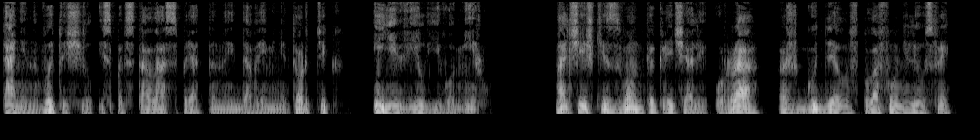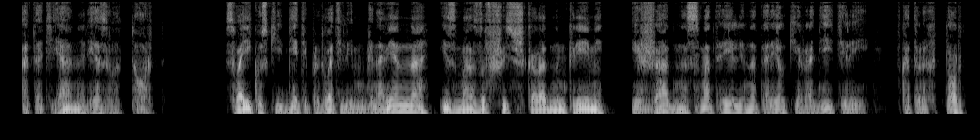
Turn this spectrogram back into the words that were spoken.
Танин вытащил из-под стола спрятанный до времени тортик и явил его миру. Мальчишки звонко кричали «Ура!», аж гудело в плафоне люстры, а Татьяна резала торт. Свои куски дети проглотили мгновенно, измазавшись в шоколадном креме, и жадно смотрели на тарелки родителей, в которых торт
